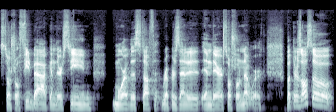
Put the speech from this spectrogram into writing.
social feedback and they're seeing more of this stuff represented in their social network. But there's also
